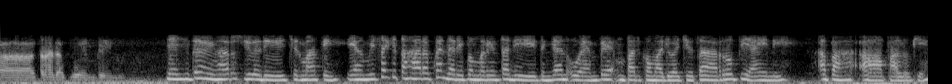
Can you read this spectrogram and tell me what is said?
uh, terhadap UMP ini. Ya, itu yang harus juga dicermati. Yang bisa kita harapkan dari pemerintah di dengan UMP 4,2 juta rupiah ini, apa uh, Pak Luki?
